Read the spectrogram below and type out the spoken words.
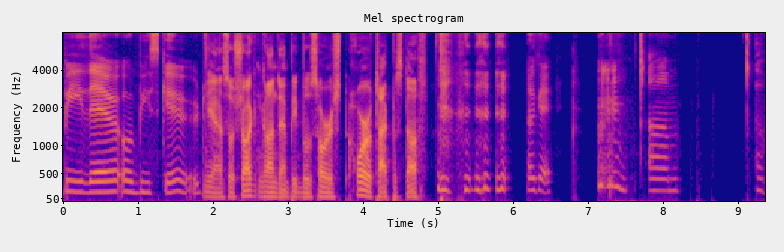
be there or be scared. yeah, so shocking content, people's horror horror type of stuff. okay. um. Oh.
